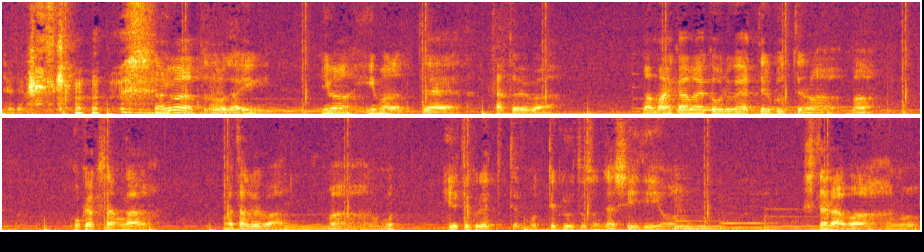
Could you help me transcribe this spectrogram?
やりたくないですけど。今だってそうだい今今だって例えば、まあ、毎回毎回俺がやってることっていうのは、まあ、お客さんが、まあ、例えば、まあ、入れてくれって言って持ってくるとすんじゃん CD を。したらまああの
